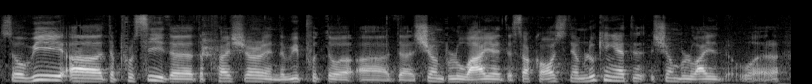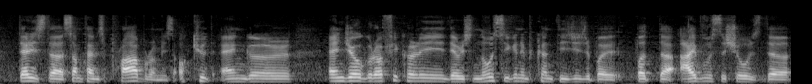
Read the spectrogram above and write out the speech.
So we uh, the proceed the, the pressure and we put the uh, the Sion blue wire the circle ostium. Looking at the Sion blue wire, uh, there is the sometimes problem is acute angle. Angiographically, there is no significant disease, but but the IVUS shows the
